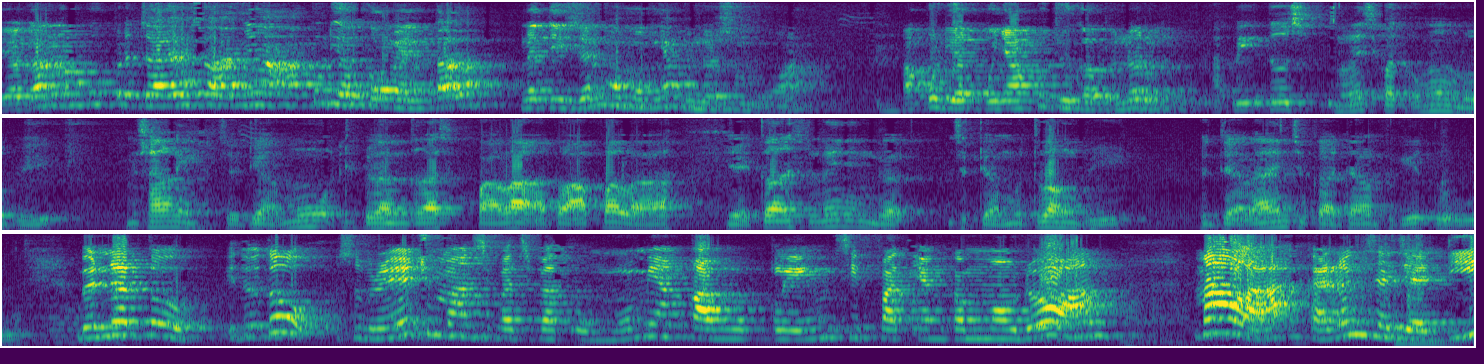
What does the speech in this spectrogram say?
Ya kan aku percaya soalnya aku lihat komentar netizen ngomongnya bener semua. Aku lihat punya aku juga bener. Tapi itu sebenarnya sifat umum loh bi. Misal nih zodiakmu dibilang keras kepala atau apalah, ya itu aslinya enggak zodiakmu doang bi. Zodiak lain juga ada yang begitu. Bener tuh, itu tuh sebenarnya cuma sifat-sifat umum yang kamu klaim sifat yang kamu mau doang. Malah kadang bisa jadi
